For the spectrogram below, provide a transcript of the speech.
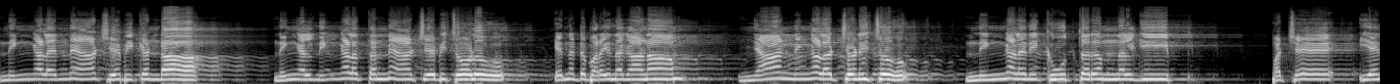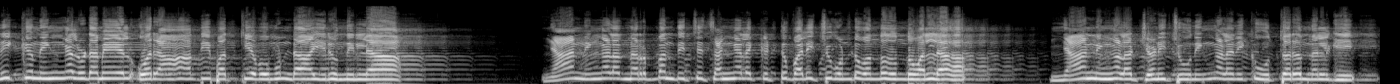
നിങ്ങൾ എന്നെ ആക്ഷേപിക്കണ്ട. നിങ്ങൾ നിങ്ങളെ തന്നെ ആക്ഷേപിച്ചോളൂ. എന്നിട്ട് പറയുന്ന കാണാം ഞാൻ നിങ്ങളെ ക്ഷണിച്ചു. നിങ്ങൾ എനിക്ക് ഉത്തരം നൽകി. പക്ഷേ എനിക്ക് നിങ്ങളുടെ മേൽ ഒരാധിപത്യവും ഉണ്ടായിരുന്നില്ല. ഞാൻ നിങ്ങളെ നിർബന്ധിച്ച് ചങ്ങലക്കിട്ട് വലിച്ചു കൊണ്ടുവന്നതൊന്നുമല്ല ഞാൻ നിങ്ങളെ ക്ഷണിച്ചു നിങ്ങൾ എനിക്ക് ഉത്തരം നൽകി.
